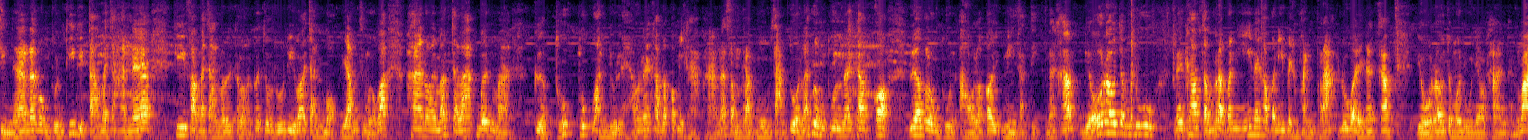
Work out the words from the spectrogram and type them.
ริงๆนะนักลงทุนที่ติดตามอาจารย์นะที่ฟังอาจารย์มาโดยตลอดก็จะรู้ดีว่าอาจารย์บอกย้ำเสมอว่าฮานอยมักจะลากเบิ้ลมาเกือบทุกทุกวันอยู่แล้วนะครับ แล้วก็มีหาผามนะสำหรับมุม 3 ตัวนักลงทุนนะครับ ก็เลือกลงทุนเอาแล้วก็มีสตินะครับ เดี๋ยวเราจะมาดูนะครับสำหรับวันนี้นะครับ วันนี้เป็นวันพระด้วยนะครับ เดี๋ยวเราจะมาดูแนวทางกันว่า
